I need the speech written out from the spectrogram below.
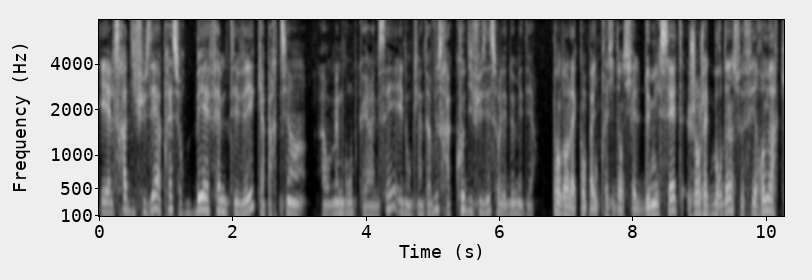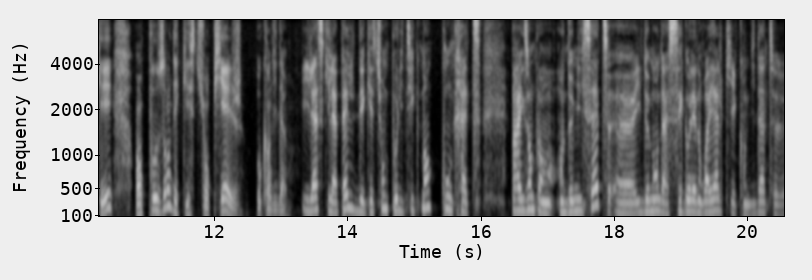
et elle sera diffusée après sur BFM TV qui appartient au même groupe que RMC et donc l'interview sera co-diffusée sur les deux médias. Pendant la campagne présidentielle 2007, Jean-Jacques Bourdin se fait remarquer en posant des questions pièges aux candidats. Il a ce qu'il appelle des questions politiquement concrètes. Par exemple, en, 2007, euh, il demande à Ségolène Royal, qui est candidate euh,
